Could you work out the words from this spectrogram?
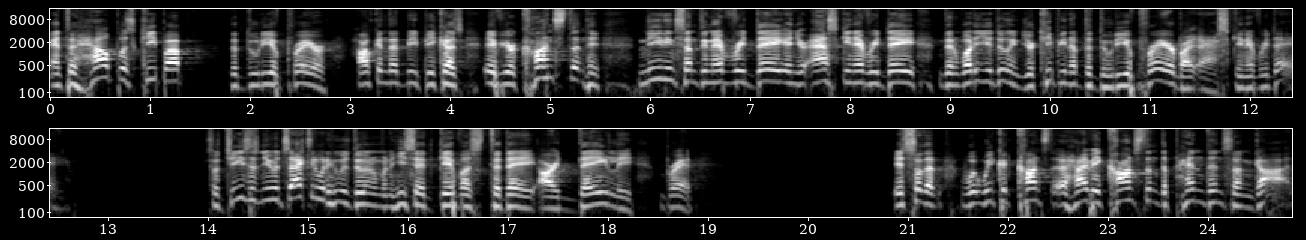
and to help us keep up the duty of prayer. How can that be? Because if you're constantly needing something every day and you're asking every day, then what are you doing? You're keeping up the duty of prayer by asking every day. So Jesus knew exactly what he was doing when he said, Give us today our daily bread. It's so that we could const- have a constant dependence on God,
